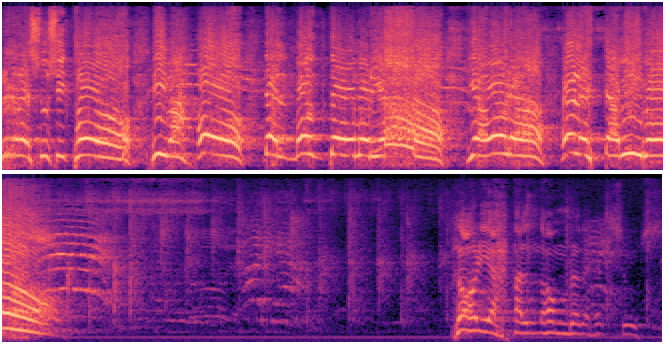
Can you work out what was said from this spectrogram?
resucitó y bajó del monte de Moriah y ahora Él está vivo. Gloria al nombre de Jesús.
